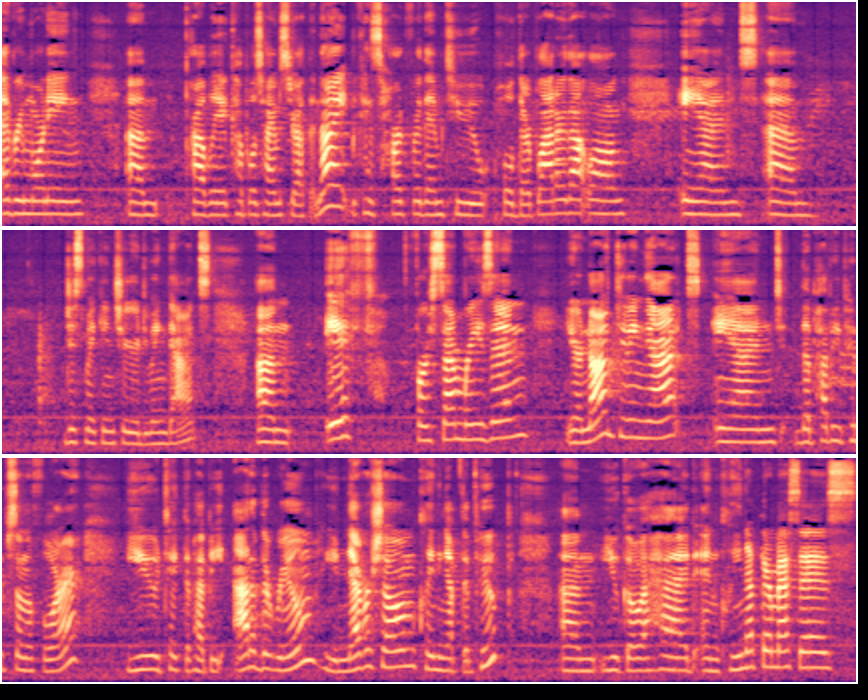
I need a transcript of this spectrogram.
every morning, um, probably a couple times throughout the night because it's hard for them to hold their bladder that long. And um, just making sure you're doing that. Um, if for some reason you're not doing that and the puppy poops on the floor, you take the puppy out of the room. You never show them cleaning up the poop. Um, you go ahead and clean up their messes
